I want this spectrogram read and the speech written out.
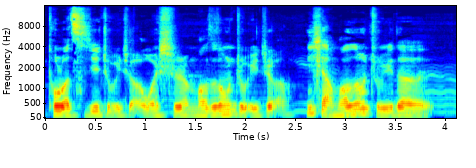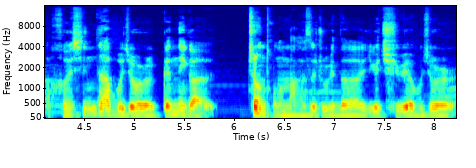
托洛茨基主义者，我是毛泽东主义者。你想毛泽东主义的核心，它不就是跟那个正统的马克思主义的一个区别，不就是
